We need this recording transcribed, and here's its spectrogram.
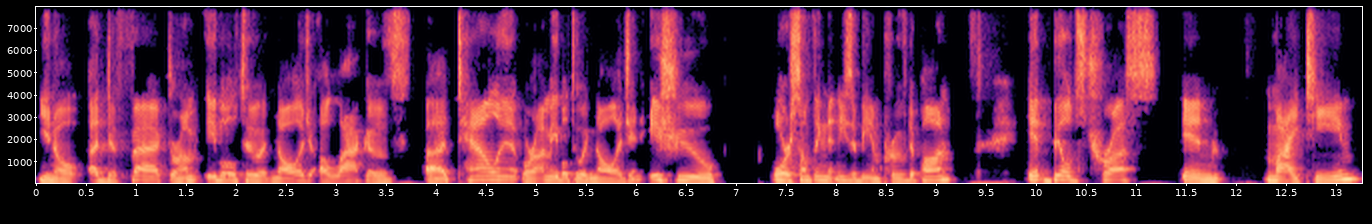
you know, a defect, or I'm able to acknowledge a lack of uh, talent, or I'm able to acknowledge an issue or something that needs to be improved upon, it builds trust in my team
